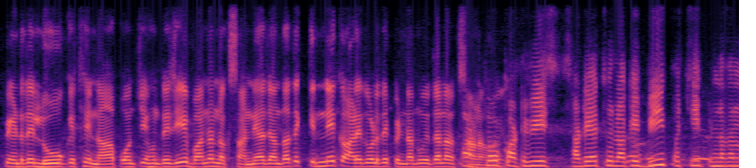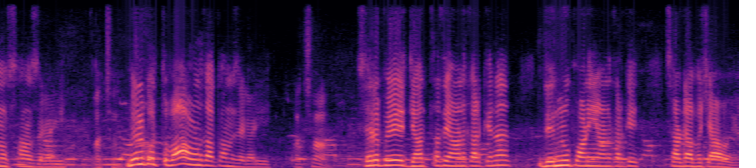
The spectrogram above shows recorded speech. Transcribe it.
ਪਿੰਡ ਦੇ ਲੋਕ ਇੱਥੇ ਨਾ ਪਹੁੰਚੇ ਹੁੰਦੇ ਜੇ ਇਹ ਬੰਨ ਨੁਕਸਾਨਿਆ ਜਾਂਦਾ ਤੇ ਕਿੰਨੇ ਕਾਲੇ ਦੁਆਲੇ ਦੇ ਪਿੰਡਾਂ ਨੂੰ ਇਹਦਾ ਨੁਕਸਾਨ ਘੱਟ ਤੋਂ ਹੋਇਆ ਘੱਟ ਵੀ ਸਾਡੇ ਇੱਥੋਂ ਲਾ ਕੇ 20 25 ਪਿੰਡਾਂ ਦਾ ਨੁਕਸਾਨ ਸੀਗਾ ਜੀ। ਅੱਛਾ। ਬਿਲਕੁਲ ਤਬਾਹ ਹੋਣ ਦਾ ਕੰਮ ਸੀਗਾ ਜੀ। ਅੱਛਾ। ਸਿਰਫ ਇਹ ਜਨਤਾ ਦੇ ਆਣ ਕਰਕੇ ਨਾ ਦਿਨ ਨੂੰ ਪਾਣੀ ਆਣ ਕਰਕੇ ਸਾਡਾ ਬਚਾਅ ਹੋਇਆ।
